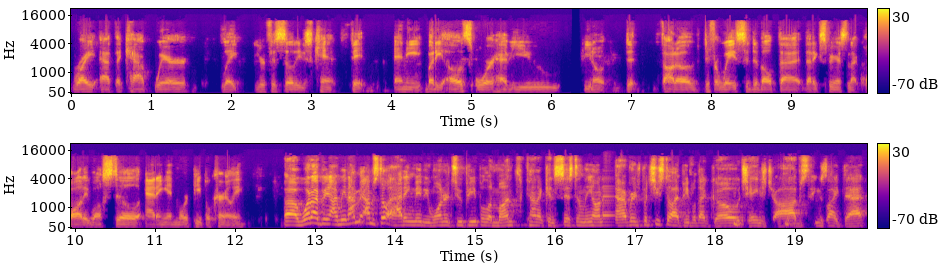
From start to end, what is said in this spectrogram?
right at the cap where like your facility just can't fit anybody else, or have you, you know, d- thought of different ways to develop that that experience and that quality while still adding in more people currently? Uh, what I mean, I mean, I'm I'm still adding maybe one or two people a month, kind of consistently on average. But you still have people that go change jobs, things like that.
